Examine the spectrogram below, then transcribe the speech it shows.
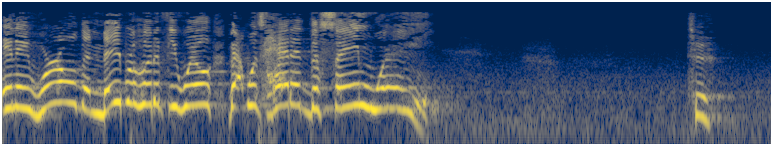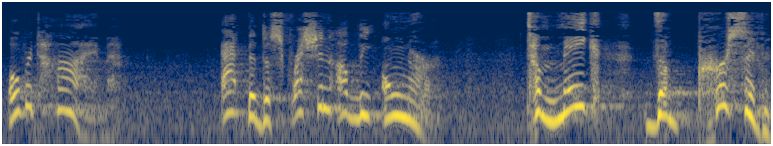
in a world, and neighborhood, if you will, that was headed the same way. To, over time, at the discretion of the owner, to make the person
